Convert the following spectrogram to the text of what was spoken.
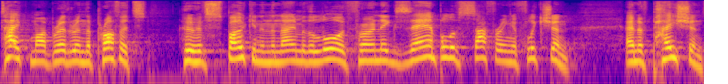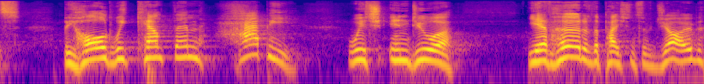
Take, my brethren, the prophets who have spoken in the name of the Lord for an example of suffering, affliction, and of patience. Behold, we count them happy which endure. Ye have heard of the patience of Job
